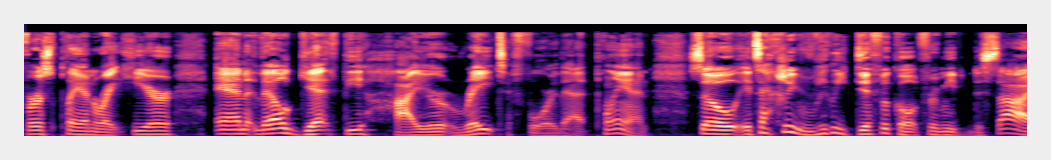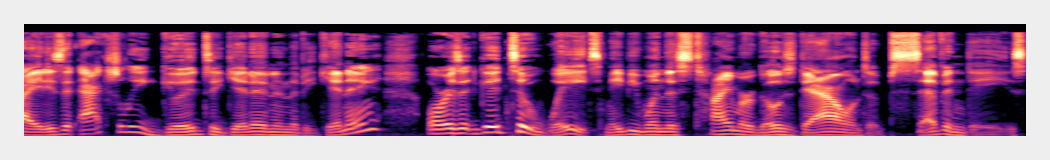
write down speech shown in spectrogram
first plan right here, and they'll get the higher rate for that plan. So it's actually really difficult for me to decide, is it actually good to get in in the beginning, or is it good to wait, maybe when this timer goes down to seven days,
